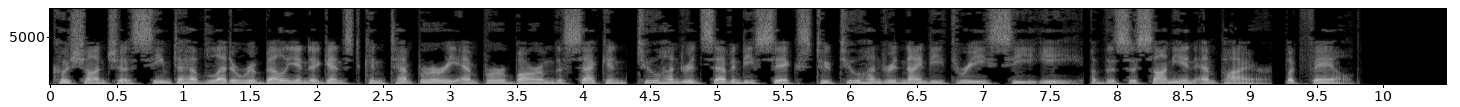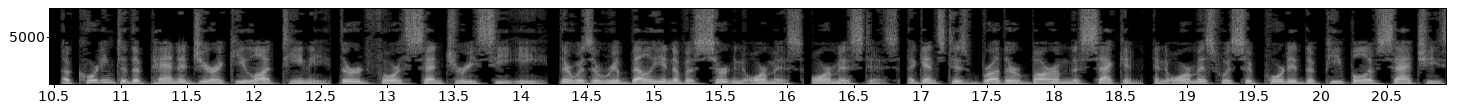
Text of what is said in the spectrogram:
Kushansha seem to have led a rebellion against contemporary Emperor Bahram II 276 CE of the Sasanian Empire, but failed. According to the Panegyrici Latini 3rd–4th century CE, there was a rebellion of a certain Ormus against his brother Bahram II, and Ormus was supported the people of Sachis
